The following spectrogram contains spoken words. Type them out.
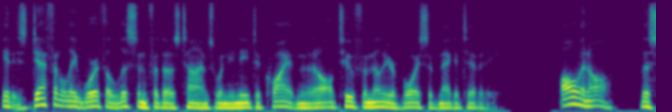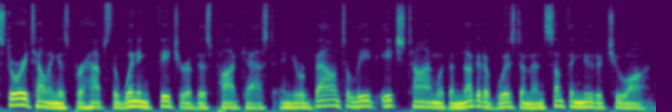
It is definitely worth a listen for those times when you need to quieten that all too familiar voice of negativity. All in all, the storytelling is perhaps the winning feature of this podcast, and you're bound to leave each time with a nugget of wisdom and something new to chew on.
